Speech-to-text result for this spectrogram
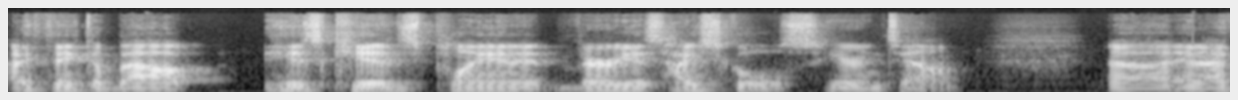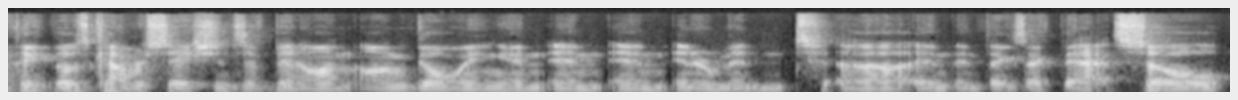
I think, about his kids playing at various high schools here in town. Uh, and I think those conversations have been on ongoing and and and intermittent uh, and, and things like that. So,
